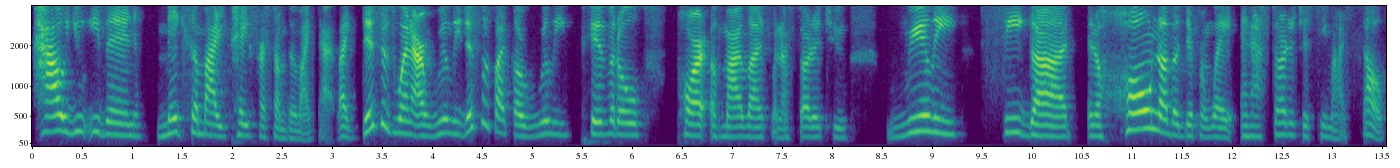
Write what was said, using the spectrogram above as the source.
how you even make somebody pay for something like that. Like, this is when I really, this was like a really pivotal part of my life when I started to really see God in a whole nother different way. And I started to see myself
